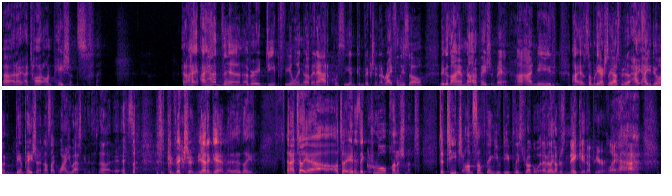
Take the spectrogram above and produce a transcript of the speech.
uh, and I, I, taught on patience. and I, I, had then a very deep feeling of inadequacy and conviction, and rightfully so, because I am not a patient man. I, I need, I, somebody actually asked me, to, how, how you doing being patient? And I was like, why are you asking me this? Uh, it's, it's, conviction, yet again. It's like, and I tell you, I'll tell you, it is a cruel punishment to teach on something you deeply struggle with. I feel like I'm just naked up here. Like, ah,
